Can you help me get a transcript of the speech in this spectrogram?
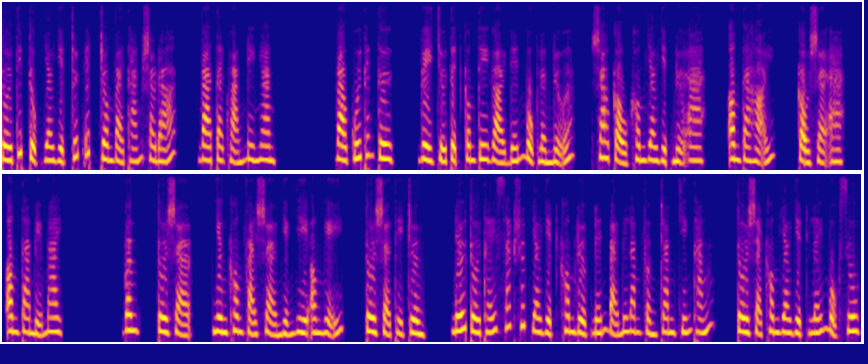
tôi tiếp tục giao dịch rất ít trong vài tháng sau đó, và tài khoản đi ngang. Vào cuối tháng 4, vị chủ tịch công ty gọi đến một lần nữa, sao cậu không giao dịch nữa a? À? Ông ta hỏi, cậu sợ à? Ông ta mỉa mai. Vâng, tôi sợ, nhưng không phải sợ những gì ông nghĩ, tôi sợ thị trường. Nếu tôi thấy xác suất giao dịch không được đến 75% chiến thắng, tôi sẽ không giao dịch lấy một xu.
